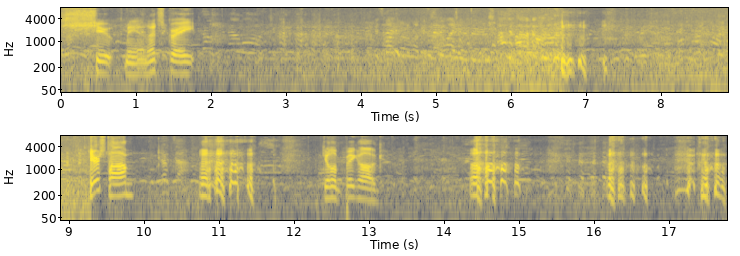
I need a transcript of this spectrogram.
Shoot, man, that's great. Here's Tom. Give him a big hug.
